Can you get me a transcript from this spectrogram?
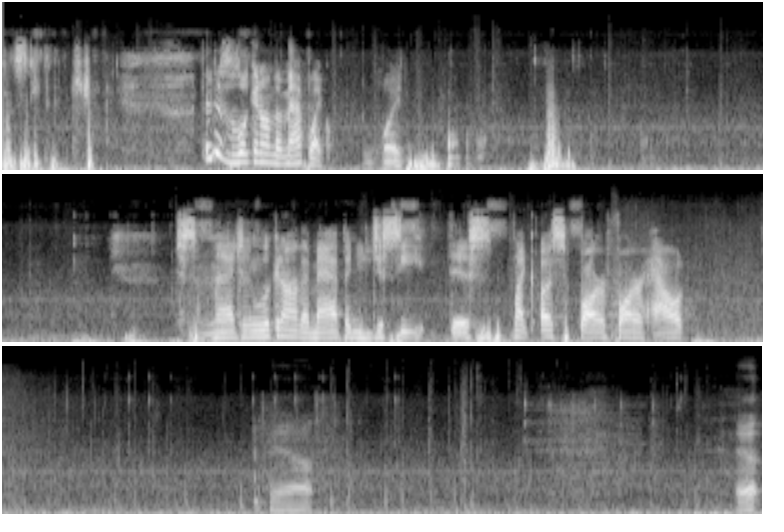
to see them. They're just looking on the map like, what? Imagine looking on the map and you just see this, like us far, far out. Yeah. Yep.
